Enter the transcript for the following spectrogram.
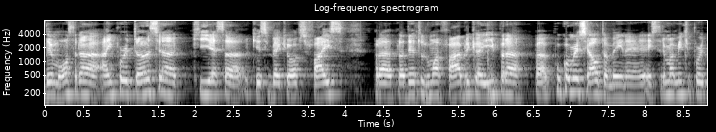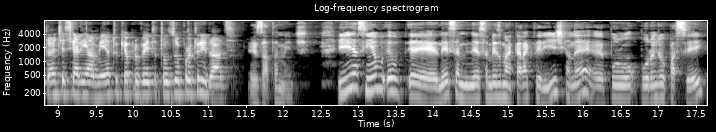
demonstra a importância que, essa, que esse back-office faz para dentro de uma fábrica e para o comercial também, né? É extremamente importante esse alinhamento que aproveita todas as oportunidades. Exatamente. E assim, eu, eu é, nessa, nessa mesma característica, né, é, por, por onde eu passei,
